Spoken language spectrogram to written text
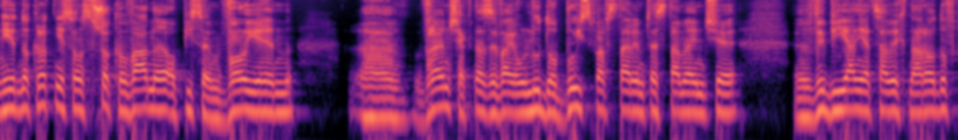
niejednokrotnie są zszokowane opisem wojen, wręcz jak nazywają ludobójstwa w Starym Testamencie, wybijania całych narodów.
